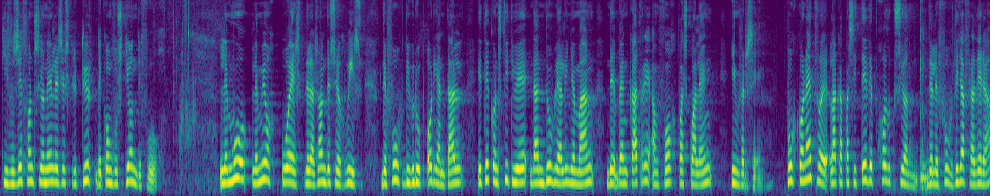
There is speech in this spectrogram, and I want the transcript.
qui faisaient fonctionner les structures de combustion des fours. Le mur, le mur ouest de la zone de service de four du groupe oriental était constitué d'un double alignement de 24 amphores pasqualins inversés. Pour connaître la capacité de production de les fours de la Fradera,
